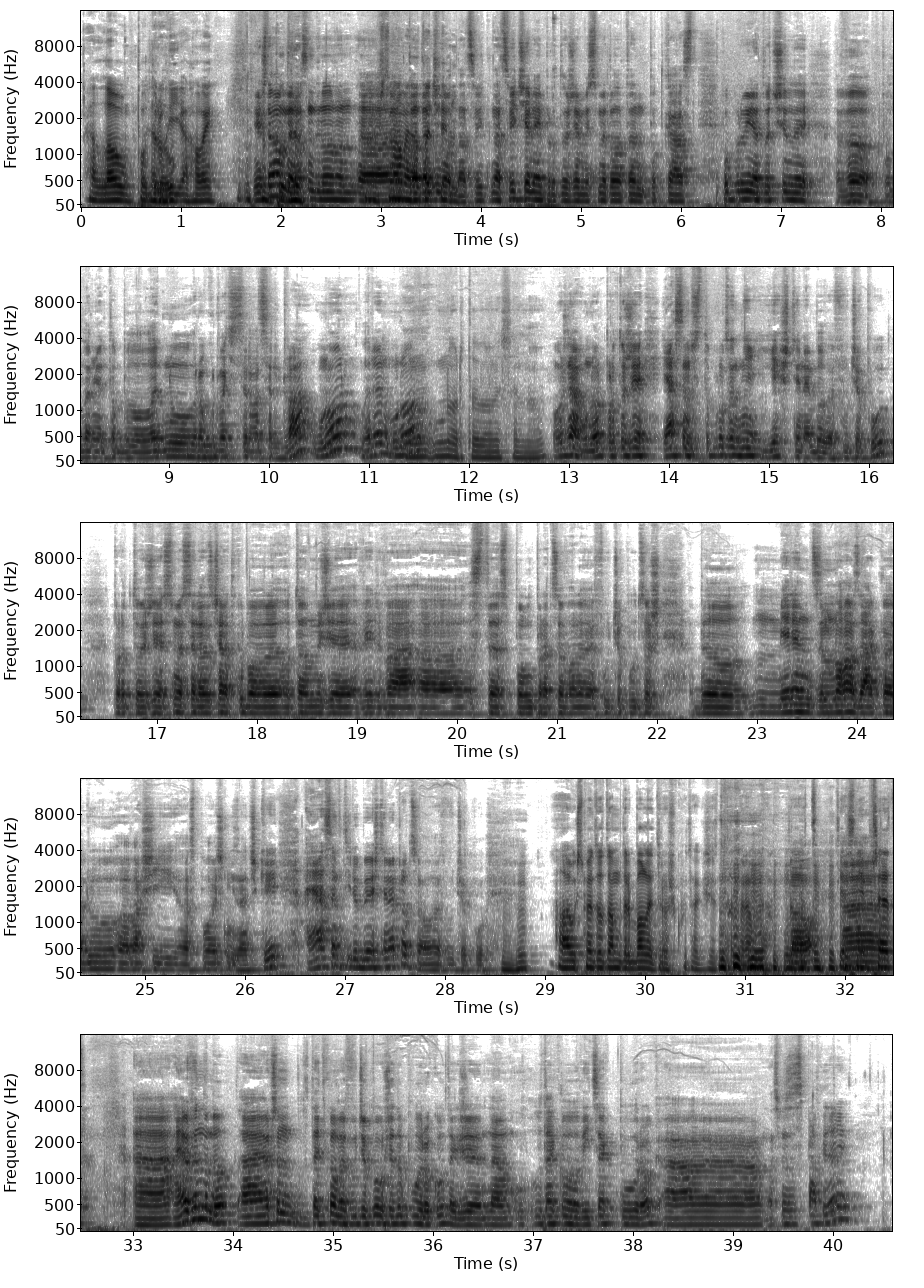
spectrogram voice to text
Hello, po druhý, ahoj. My už to máme, já jsem tenhle to máme uh, natočený. nacvi, nacvičený, protože my jsme tenhle ten podcast poprvé natočili v, podle mě to bylo lednu roku 2022, únor, leden, únor? No, únor to bylo, myslím, no. Možná únor, protože já jsem stoprocentně ještě nebyl ve Foodshopu, protože jsme se na začátku bavili o tom, že vy dva a, jste spolupracovali ve Foodshopu, což byl mm, jeden z mnoha základů a, vaší společní značky. A já jsem v té době ještě nepracoval ve Foodshopu. Ale už jsme to tam drbali trošku, takže to je pravda. No, Těsně a- před. A, a já už jsem tam byl, a já už jsem teď ve Foodshopu, už je to půl roku, takže nám uteklo více jak půl rok a, a jsme se zpátky tady.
